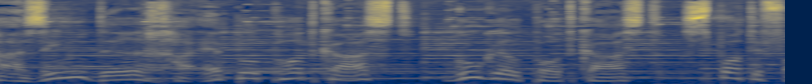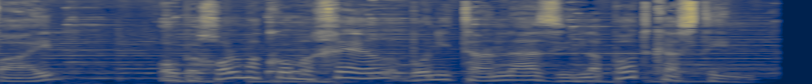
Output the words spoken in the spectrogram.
האזינו דרך האפל פודקאסט, גוגל פודקאסט, ספוטיפיי, או בכל מקום אחר בו ניתן להאזין לפודקאסטים.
